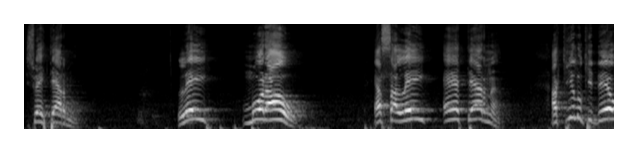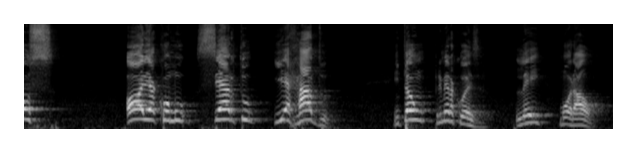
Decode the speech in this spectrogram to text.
Isso é eterno. Lei moral. Essa lei é eterna. Aquilo que Deus olha como certo e errado. Então, primeira coisa, lei moral.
